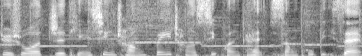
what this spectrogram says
据说织田信长非常喜欢看相扑比赛。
